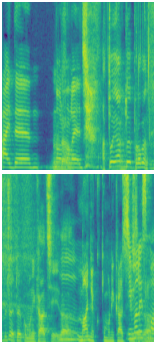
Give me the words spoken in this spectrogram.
ajde nožu Da. leđa. A to je, jak, to je problem, to smo pričali, to je komunikacije, da. Manjak komunikacije. Imali Da. smo,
